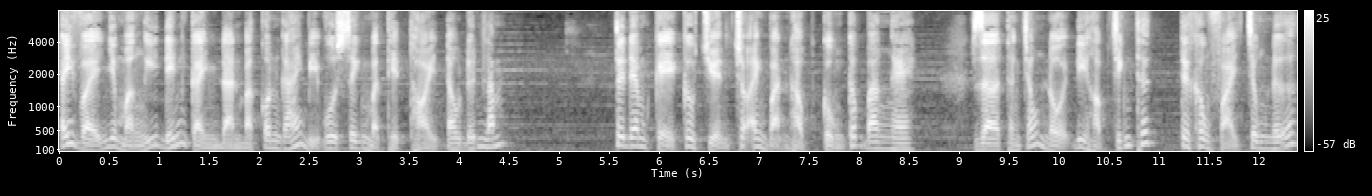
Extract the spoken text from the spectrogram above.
Ấy vậy nhưng mà nghĩ đến cảnh đàn bà con gái bị vô sinh mà thiệt thòi, đau đớn lắm. Tôi đem kể câu chuyện cho anh bạn học cùng cấp ba nghe. Giờ thằng cháu nội đi học chính thức Tôi không phải trông nữa.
